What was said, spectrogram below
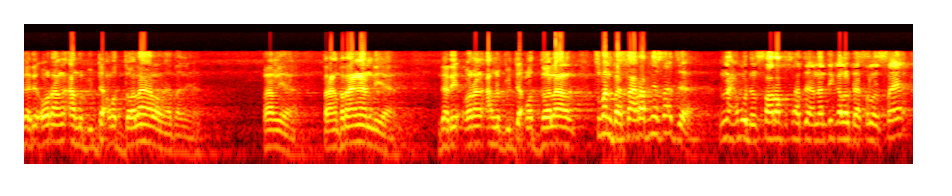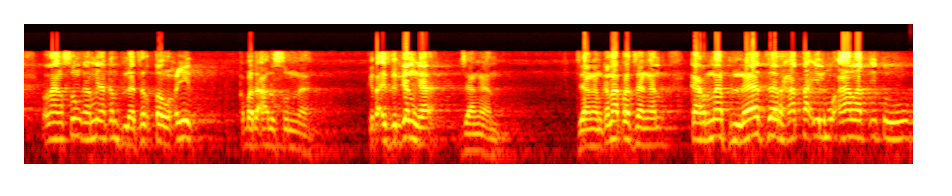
dari orang ahli bid'ah dolal katanya. Paham ya? Terang-terangan dia dari orang ahlu bidah wad dalal. Cuman bahasa Arabnya saja, nahwu dan sharaf saja. Nanti kalau sudah selesai, langsung kami akan belajar tauhid kepada ahlu sunnah. Kita izinkan enggak? Jangan. Jangan. Kenapa jangan? Karena belajar hatta ilmu alat itu,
